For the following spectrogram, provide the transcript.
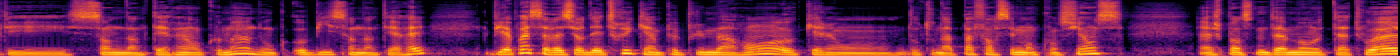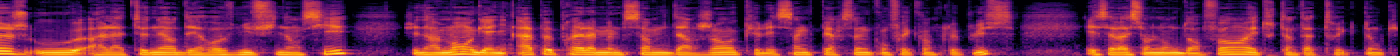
des centres d'intérêt en commun, donc hobby, centre d'intérêt. Et puis après, ça va sur des trucs un peu plus marrants auxquels on, dont on n'a pas forcément conscience. Euh, je pense notamment au tatouage ou à la teneur des revenus financiers. Généralement, on gagne à peu près la même somme d'argent que les cinq personnes qu'on fréquente le plus. Et ça va sur le nombre d'enfants et tout un tas de trucs. Donc,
